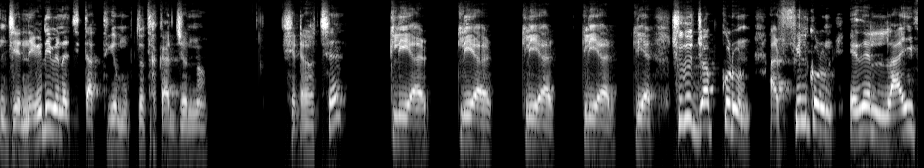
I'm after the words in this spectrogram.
যে নেগেটিভ এনার্জি তার থেকে মুক্ত থাকার জন্য, সেটা হচ্ছে clear clear clear clear clear শুধু জব করুন আর ফিল করুন, এদের লাইফ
